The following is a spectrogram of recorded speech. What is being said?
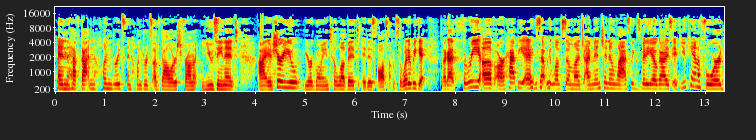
and have gotten hundreds and hundreds of dollars from using it. I assure you, you're going to love it. It is awesome. So what did we get? So I got three of our happy eggs that we love so much. I mentioned in last week's video, guys, if you can't afford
